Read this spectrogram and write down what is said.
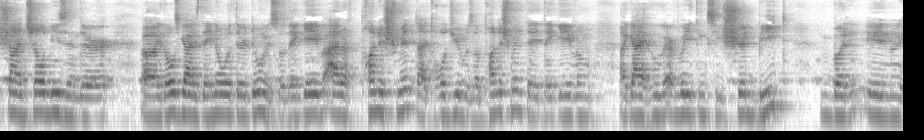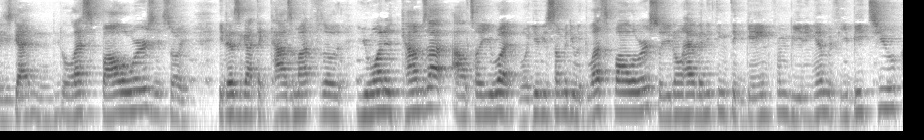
Sean Shelby's and their uh, those guys they know what they're doing. So they gave out of punishment. I told you it was a punishment. They they gave him a guy who everybody thinks he should beat but you know he's gotten less followers, so he doesn't got the Khamzat. So you wanted Khamzat? I'll tell you what, we'll give you somebody with less followers, so you don't have anything to gain from beating him. If he beats you,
